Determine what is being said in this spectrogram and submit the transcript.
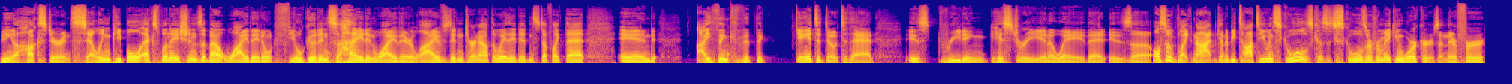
being a huckster and selling people explanations about why they don't feel good inside and why their lives didn't turn out the way they did and stuff like that. And i think that the antidote to that is reading history in a way that is uh, also like not going to be taught to you in schools because schools are for making workers and they're for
